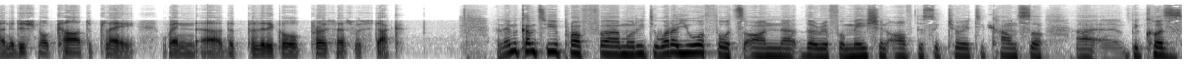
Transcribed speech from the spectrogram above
an additional card to play when uh, the political process was stuck. Let me come to you, Prof. Uh, Murithi. What are your thoughts on uh, the reformation of the Security Council? Uh, because,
